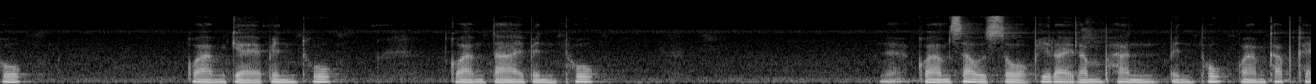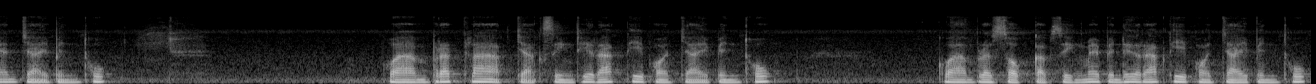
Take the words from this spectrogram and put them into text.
ทุกข์ ความแก่เป็นทุกข์ ความตายเป็นทุกข์เนี่ยความเศร้าโศกพิไรลำพันธ์เป็นทุกข์ ความคับแค้นใจเป็นทุกข์ ความพลัดพรากจากสิ่งที่รักที่พอใจเป็นทุกข์ ความประสบกับสิ่งไม่เป็นที่รักที่พอใจเป็นทุกข์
